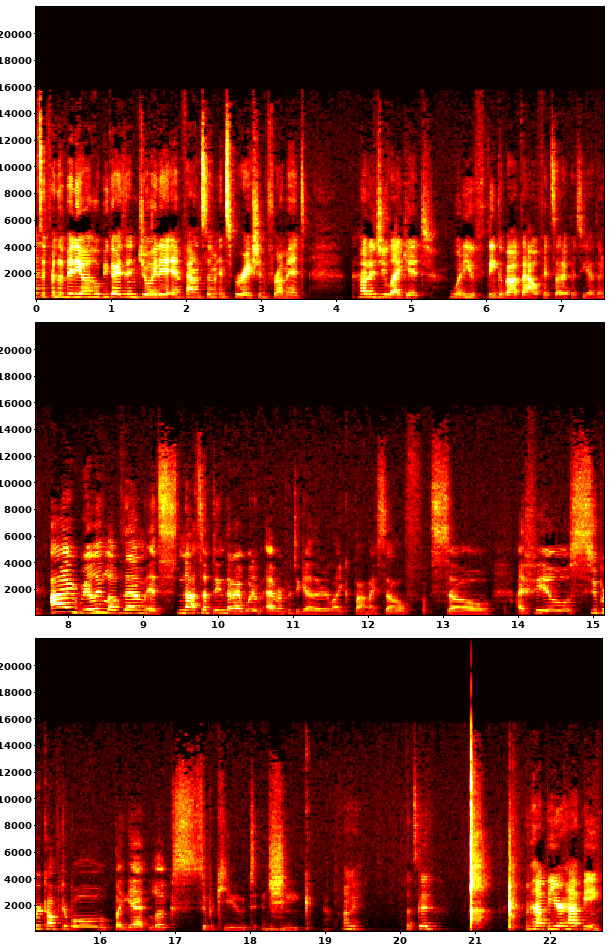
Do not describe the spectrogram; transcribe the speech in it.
that's it for the video. I hope you guys enjoyed it and found some inspiration from it. How did you like it? What do you think about the outfits that I put together? I really love them. It's not something that I would have ever put together like by myself. So I feel super comfortable but yet looks super cute and mm -hmm. chic. Okay, that's good. I'm happy you're happy.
